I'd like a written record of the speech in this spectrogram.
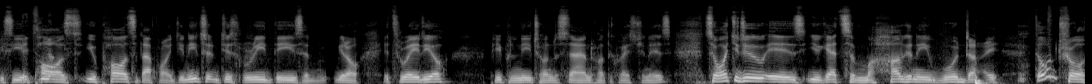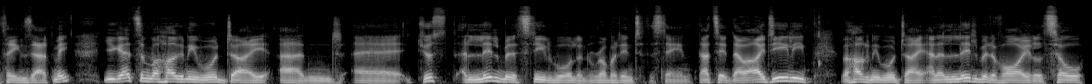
You see, you It's not- paused. you paused at that point. You need to just read these, and you know it's radio. People need to understand what the question is. So what you do is you get some mahogany wood dye. Don't throw things at me. You get some mahogany wood dye and uh, just a little bit of steel wool and rub it into the stain. That's it. Now, ideally, mahogany wood dye and a little bit of oil. So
